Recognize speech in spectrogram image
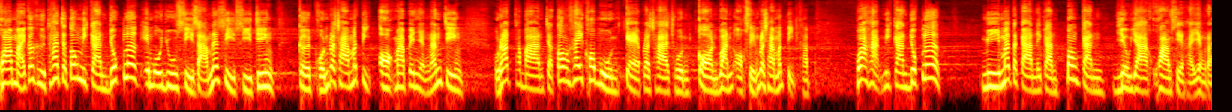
ความหมายก็คือถ้าจะต้องมีการยกเลิก MOU 43 และ 44 จริง เกิดผลประชามติออกมาเป็นอย่างนั้นจริง รัฐบาลจะต้องให้ข้อมูลแก่ประชาชนก่อนวันออกเสียงประชามติครับ ว่าหากมีการยกเลิกมีมาตรการในการป้องกันเยียวยาความเสียหายอย่างไร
